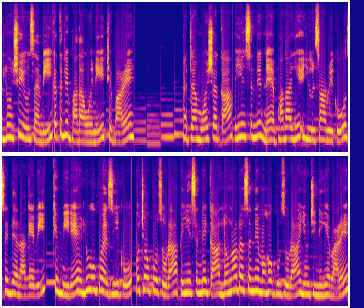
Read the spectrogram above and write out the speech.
အလွန်ရှေ့ရိုးဆန်ပြီးကက်သလစ်ဘာသာဝင်တွေဖြစ်ပါတယ်။ အတမ်ဝက်ရှက်ကဘရင်စနစ်နဲ့ဘာသာရေးအယူအဆတွေကိုစိတ်ပြတ်လာခဲ့ပြီးခင်မိတဲ့လူအဖွဲ့အစည်းကိုအုပ်ချုပ်ဖို့ဆိုတာဘရင်စနစ်ကလုံလောက်တဲ့စနစ်မဟုတ်ဘူးဆိုတာယုံကြည်နေခဲ့ပါတယ်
